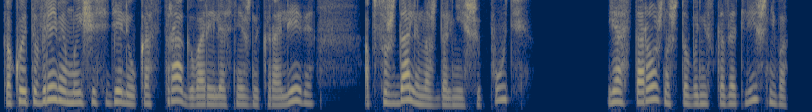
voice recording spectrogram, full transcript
Какое-то время мы еще сидели у костра, говорили о Снежной Королеве, обсуждали наш дальнейший путь. Я осторожно, чтобы не сказать лишнего,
